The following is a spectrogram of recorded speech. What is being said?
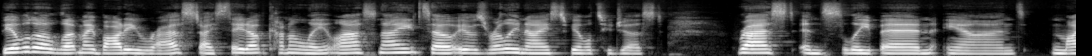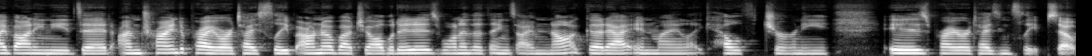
be able to let my body rest. I stayed up kind of late last night, so it was really nice to be able to just rest and sleep in and my body needs it. I'm trying to prioritize sleep. I don't know about y'all, but it is one of the things I'm not good at in my like health journey is prioritizing sleep. So,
